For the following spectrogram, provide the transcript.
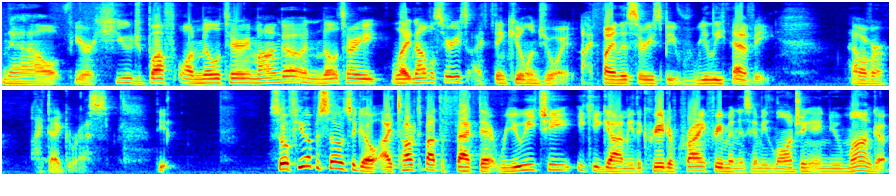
Now, if you're a huge buff on military manga and military light novel series, I think you'll enjoy it. I find this series to be really heavy. However, I digress. The so a few episodes ago, I talked about the fact that Ryoichi Ikegami, the creator of Crying Freeman, is going to be launching a new manga.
